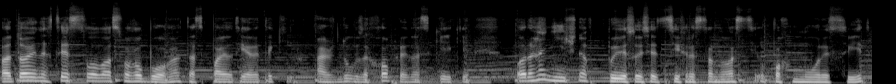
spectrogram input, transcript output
Готові нести слова свого бога та спалити єретиків. Аж дух захоплює, наскільки органічно вписуються ці хрестоносці у похмурий світ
